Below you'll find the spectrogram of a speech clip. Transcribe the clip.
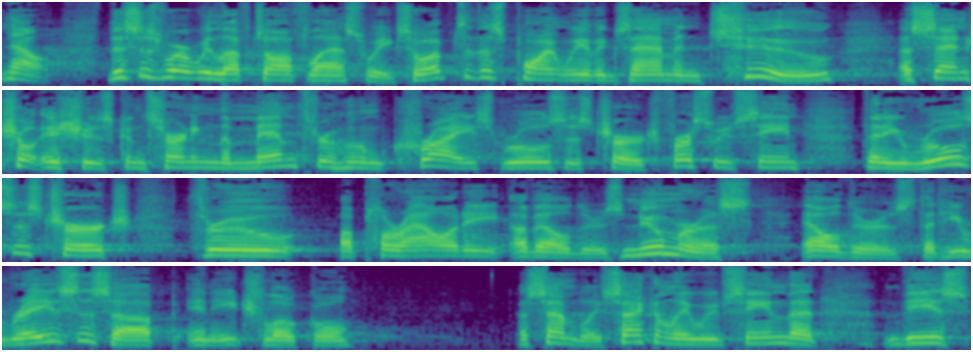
Now, this is where we left off last week. So, up to this point, we have examined two essential issues concerning the men through whom Christ rules his church. First, we've seen that he rules his church through a plurality of elders, numerous elders that he raises up in each local assembly. Secondly, we've seen that these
